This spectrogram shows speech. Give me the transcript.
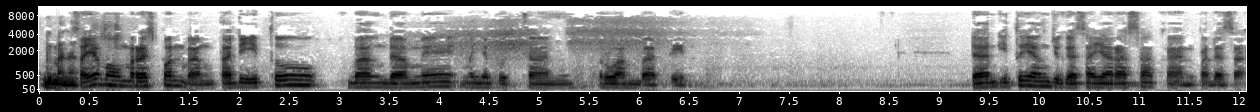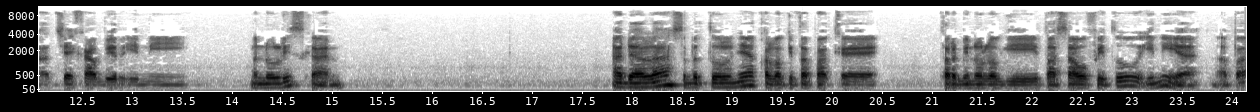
gimana? Saya mau merespon Bang. Tadi itu Bang Dame menyebutkan ruang batin. Dan itu yang juga saya rasakan pada saat Syekh Kabir ini menuliskan adalah sebetulnya kalau kita pakai terminologi tasawuf itu ini ya apa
